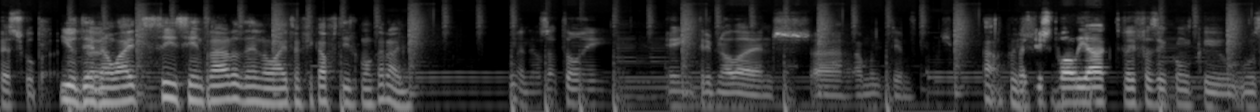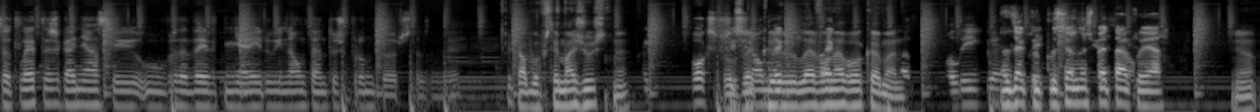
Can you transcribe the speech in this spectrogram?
Peço desculpa. E o Dana White, se, se entrar, o Dana White vai ficar fedido com o caralho. Mano, eles já estão em, em tribunal há anos, há, há muito tempo. Ah, pois. Mas isto do Ali Act veio fazer com que os atletas ganhassem o verdadeiro dinheiro e não tanto os promotores, estás a ver? Acaba por ser mais justo, né? Boxe Eles é profissional que não é que levam vai na boca, mano. liga. Eles é que proporcionam um espetáculo, é. Yeah.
